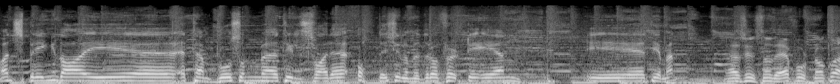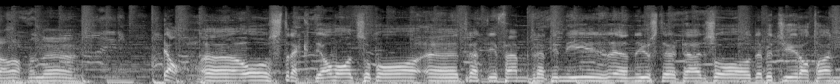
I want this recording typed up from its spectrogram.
Han springer da i eh, et tempo som eh, tilsvarer 8 km og 41 i timen. Jeg syns nå det er fort nok, da, men det ja, eh, og strekktida var altså på 35-39, en justert her, så det betyr at han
